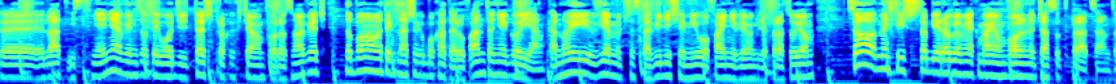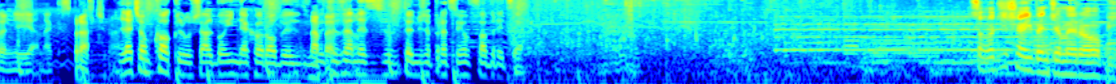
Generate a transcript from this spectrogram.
e, lat istnienia, więc o tej Łodzi też trochę chciałem porozmawiać, no bo mamy tych naszych bohaterów, Antoniego i Janka. No i wiemy, przedstawili się miło, fajnie, wiemy gdzie pracują. Co myślisz sobie robią, jak mają wolny czas od pracy, Antoni i Janek? Sprawdźmy. Leczą koklusz albo inne choroby Na pewno. związane z tym, że pracują w fabryce. Co dzisiaj będziemy robić?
